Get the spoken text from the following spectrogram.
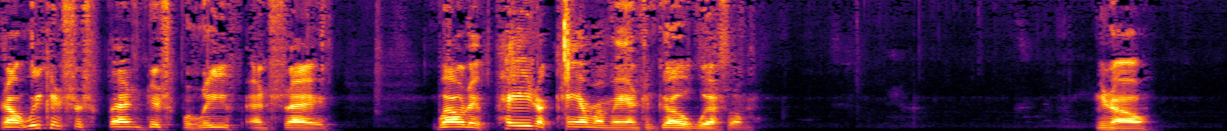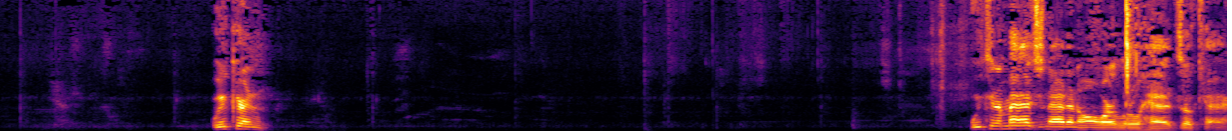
Now, we can suspend disbelief and say, well, they paid a cameraman to go with them. You know, we can we can imagine that in all our little heads. Okay.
